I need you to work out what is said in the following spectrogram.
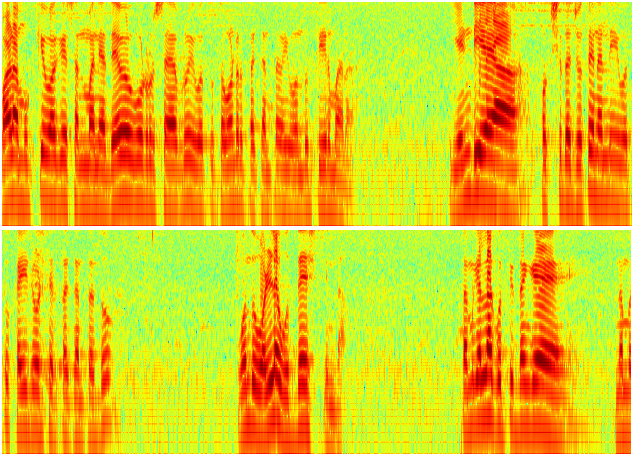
ಭಾಳ ಮುಖ್ಯವಾಗಿ ಸನ್ಮಾನ್ಯ ದೇವೇಗೌಡರು ಸಾಹೇಬರು ಇವತ್ತು ತೊಗೊಂಡಿರ್ತಕ್ಕಂಥ ಈ ಒಂದು ತೀರ್ಮಾನ. ಎನ್ ಡಿ ಎ ಪಕ್ಷದ ಜೊತೆಯಲ್ಲಿ ಇವತ್ತು ಕೈ ಜೋಡಿಸಿರ್ತಕ್ಕಂಥದ್ದು ಒಂದು ಒಳ್ಳೆಯ ಉದ್ದೇಶದಿಂದ. ತಮಗೆಲ್ಲ ಗೊತ್ತಿದ್ದಂಗೆ ನಮ್ಮ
